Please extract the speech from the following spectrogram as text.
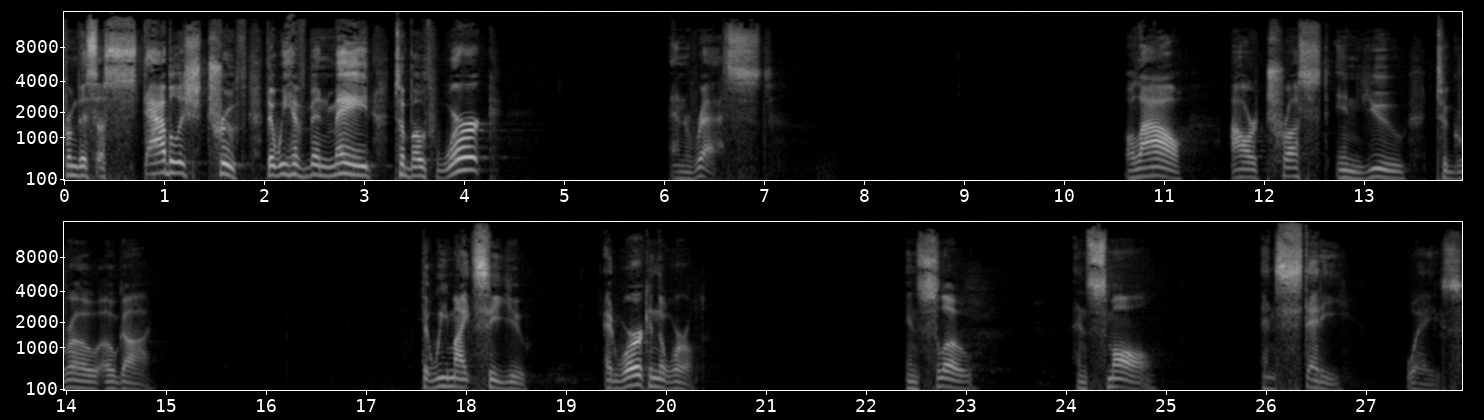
from this established truth that we have been made to both work and rest. Allow our trust in you to grow, O oh God. That we might see you at work in the world in slow and small and steady ways.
